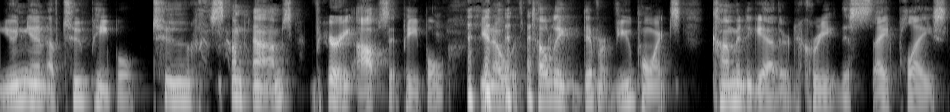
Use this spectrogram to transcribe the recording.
union of two people two sometimes very opposite people you know with totally different viewpoints coming together to create this safe place.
